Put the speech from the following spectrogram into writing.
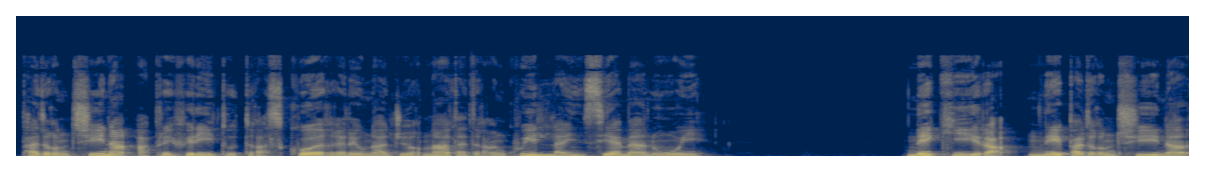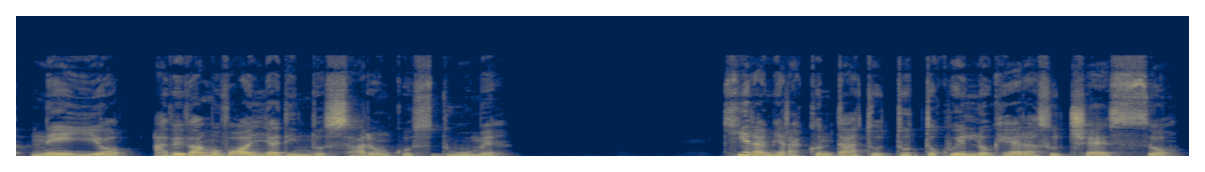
Padroncina ha preferito trascorrere una giornata tranquilla insieme a noi. Né Kira, né padroncina, né io avevamo voglia di indossare un costume. Kira mi ha raccontato tutto quello che era successo,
